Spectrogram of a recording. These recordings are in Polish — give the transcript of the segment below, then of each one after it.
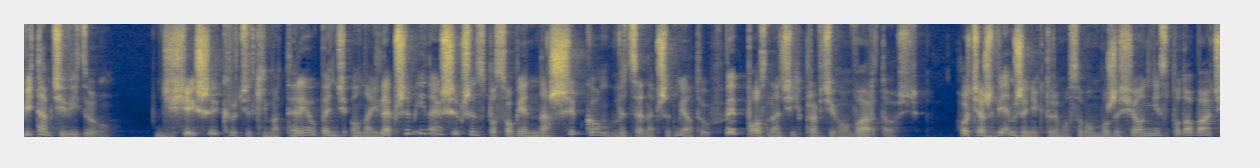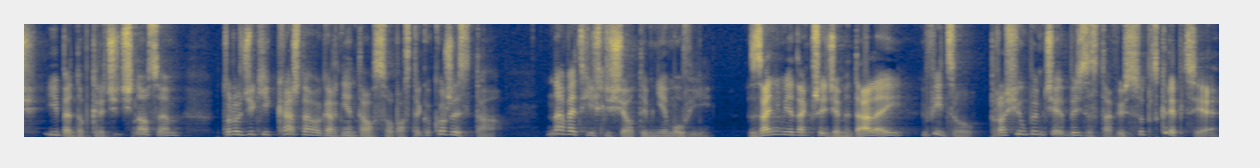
Witam Cię widzu. Dzisiejszy króciutki materiał będzie o najlepszym i najszybszym sposobie na szybką wycenę przedmiotów, by poznać ich prawdziwą wartość. Chociaż wiem, że niektórym osobom może się on nie spodobać i będą kręcić nosem, to ludziki każda ogarnięta osoba z tego korzysta, nawet jeśli się o tym nie mówi. Zanim jednak przejdziemy dalej, widzu, prosiłbym Cię, byś zostawił subskrypcję.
